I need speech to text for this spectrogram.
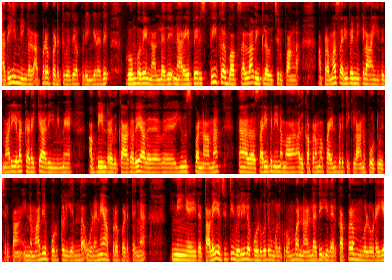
அதையும் நீங்கள் அப்புறப்படுத்துவது அப்படிங்கிறது ரொம்பவே நல்லது. நிறைய பேர் ஸ்பீக்கர் பாக்ஸ் எல்லாம் வீட்டில் வச்சுருப்பாங்க. அப்புறமா சரி பண்ணிக்கலாம். இது மாதிரியெல்லாம் கிடைக்காது இனிமே அப்படின்றதுக்காகவே அதை யூஸ் பண்ணாமல் அதை சரி பண்ணி நம்ம அதுக்கப்புறமா பயன்படுத்திக்கலான்னு போட்டு வச்சுருப்பாங்க. இந்த மாதிரி பொருட்கள் இருந்தால் உடனே அப்புறப்படுத்துங்க. நீங்கள் இதை தலையை சுற்றி வெளியில் போடுவது உங்களுக்கு ரொம்ப நல்லது. இதற்கப்புறம் உங்களுடைய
